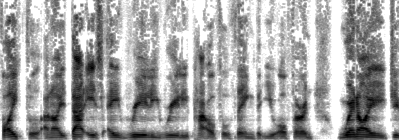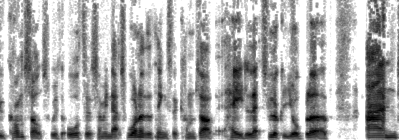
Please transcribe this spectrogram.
vital and i that is a really really powerful thing that you offer. And when i do consults with authors i mean that's one of the things that comes up. Hey let's look at your blurb. And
